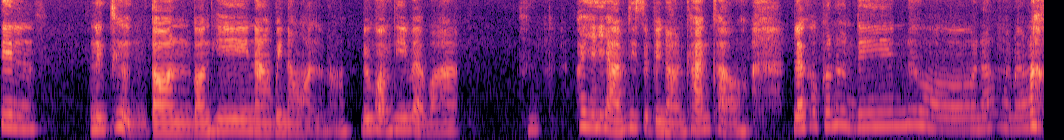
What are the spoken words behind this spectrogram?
ตินนึกถึงตอนตอนที่นางไปนอนเนาะด้วยความที่แบบว่า พยายามที่จะไปนอนข้างเขา แล้วเขาก็นอนดินโอ้น่ารักน่ารัก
